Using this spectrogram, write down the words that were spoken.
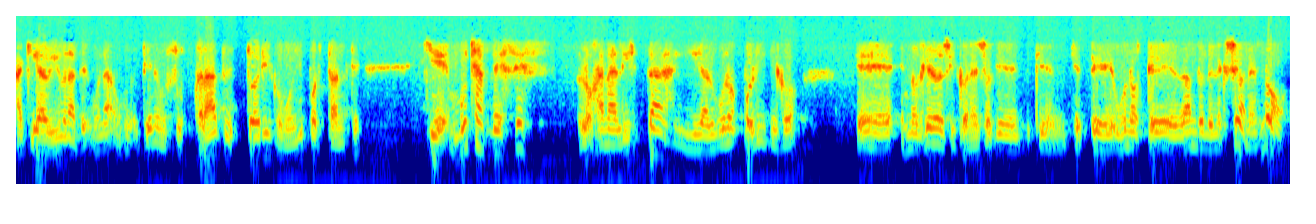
Aquí ha habido una, una, tiene un sustrato histórico muy importante que muchas veces los analistas y algunos políticos, eh, no quiero decir con eso que, que, uno esté dándole elecciones, no,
